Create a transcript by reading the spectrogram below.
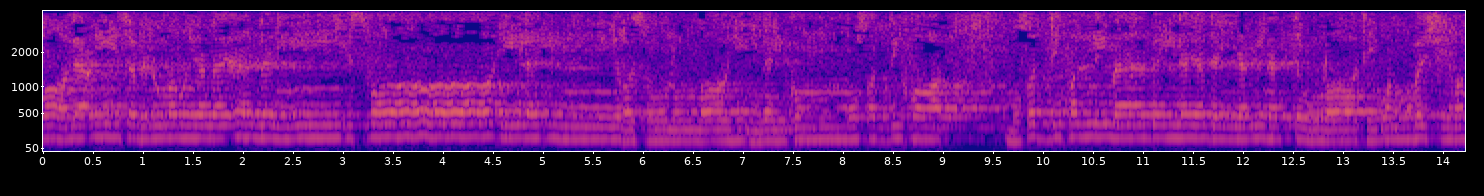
قال عيسى بن مريم يا بني إسرائيل إني رسول الله إليكم مصدقا مصدقا لما بين يدي من التوراة ومبشرا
